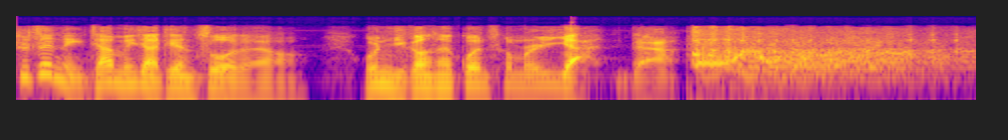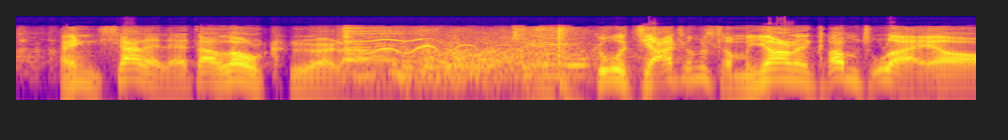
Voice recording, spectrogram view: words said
这在哪家美甲店做的呀？我说你刚才关车门演的，哎，你下来来咱唠嗑了，给我夹成什么样了？你看不出来呀？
